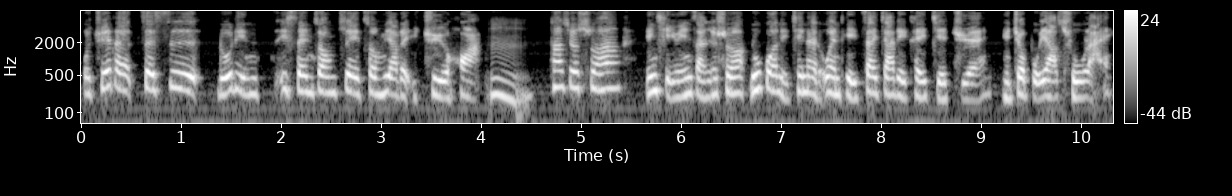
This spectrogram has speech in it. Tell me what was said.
我觉得这是卢林一生中最重要的一句话，嗯，他就说，引起园长就说，如果你现在的问题在家里可以解决，你就不要出来。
